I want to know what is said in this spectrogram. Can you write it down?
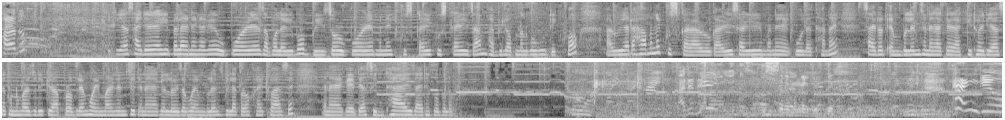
ভাড়াটো? এতিয়া ছাইডেৰে আহি পেলাই এনেকুৱাকৈ ওপৰেৰে যাব লাগিব। ব্ৰিজৰ ওপৰেৰে মানে খোজকাঢ়ি খোজকাঢ়ি যাম। ভাবিলোঁ আপোনালোককো দেখুৱাওঁ। আৰু ইয়াত অহা মানে খোজকাঢ়া আৰু গাড়ী চাড়ীৰ মানে একো লেঠা নাই। ছাইডত এম্বুলেঞ্চ এনেকুৱাকৈ ৰাখি থৈ দিয়া আছে। কোনোবাৰ যদি কিবা প্ৰব্লেম হয় ইমাৰ্জেঞ্চি তেনেকুৱাকৈ লৈ যাব। এম্বুলেঞ্চবিলাক ৰখাই থোৱা আছে। এনেকুৱাকৈ এতিয়া চিধাই যাই থাকোঁ বলক। থেংক ইউ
